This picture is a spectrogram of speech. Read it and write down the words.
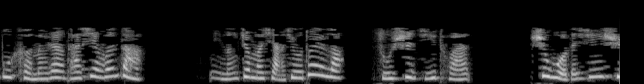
不可能让他泄温的。你能这么想就对了。苏氏集团是我的心血，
